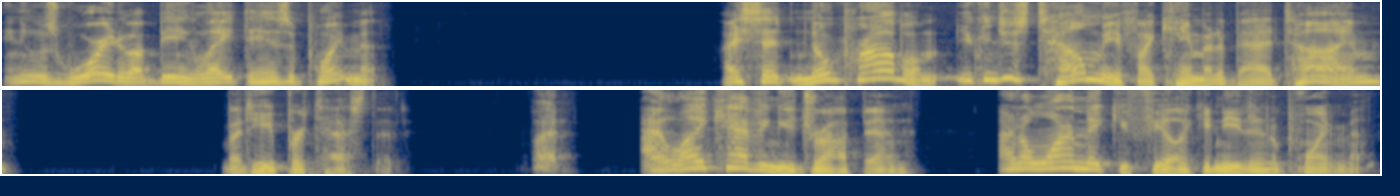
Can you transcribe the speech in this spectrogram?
and he was worried about being late to his appointment. I said, No problem. You can just tell me if I came at a bad time. But he protested. But I like having you drop in. I don't want to make you feel like you need an appointment.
